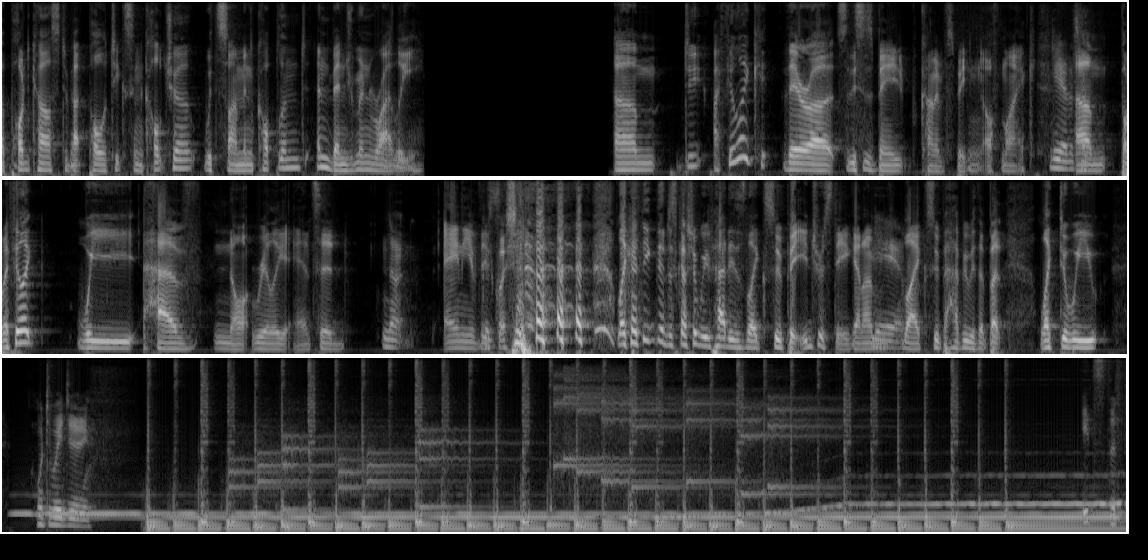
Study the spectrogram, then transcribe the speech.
a podcast about politics and culture with Simon Copland and Benjamin Riley. Um, do I feel like there are? So this is me kind of speaking off mic. Yeah, um, but I feel like we have not really answered No. any of these questions. like I think the discussion we've had is like super interesting, and I'm Yeah. like super happy with it. But like, do we? What do we do?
